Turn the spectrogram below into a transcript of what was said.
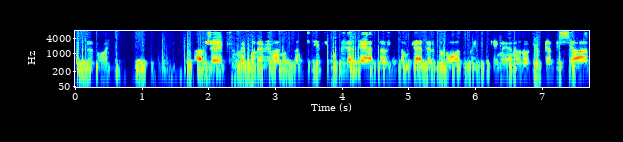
природі. А вже як ми були в Івано-Франківську біля кедра, вже там кедр дорослий, такий, наверное, років 50,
